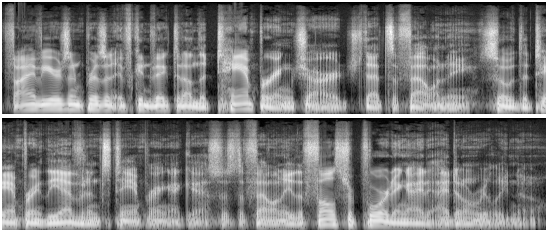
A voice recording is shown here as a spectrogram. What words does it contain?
Five years in prison if convicted on the tampering charge. That's a felony. So the tampering, the evidence tampering, I guess, is the felony. The false reporting, I, I don't really know.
